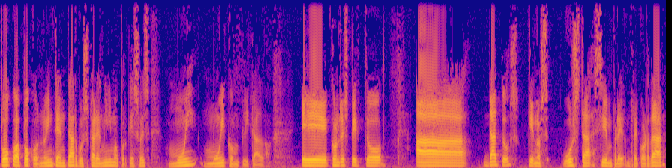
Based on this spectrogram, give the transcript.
poco a poco, no intentar buscar el mínimo porque eso es muy, muy complicado. Eh, con respecto a datos que nos gusta siempre recordar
